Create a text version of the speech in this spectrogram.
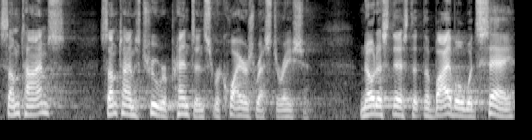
Sometimes, sometimes true repentance requires restoration. Notice this that the Bible would say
